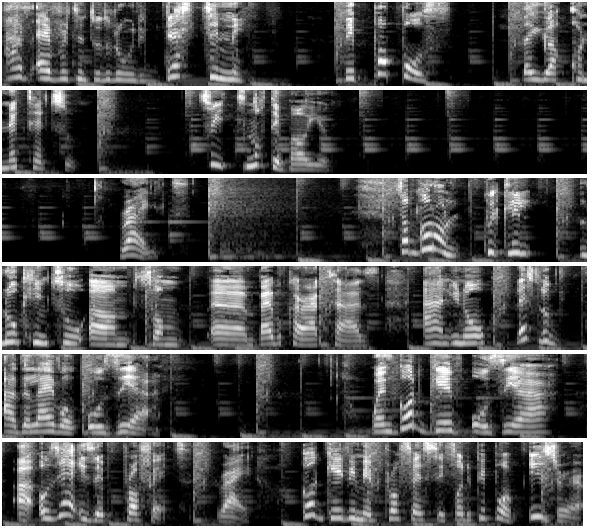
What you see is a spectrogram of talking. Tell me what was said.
has everything to do with destiny, the purpose that you are connected to. So it's not about you. Right. So I'm going to quickly look into um, some um, Bible characters and you know, let's look at the life of Hosea. When God gave Hosea uh, is a prophet, right? God gave him a prophecy for the people of Israel.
